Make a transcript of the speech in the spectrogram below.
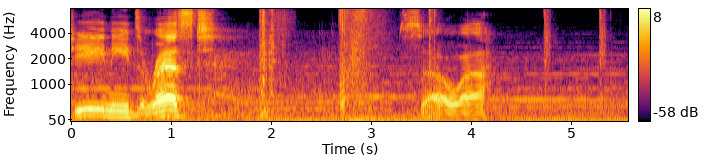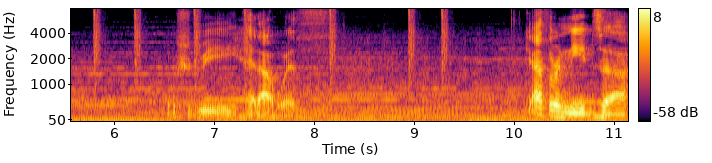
She needs a rest. So, uh, who should we head out with? Catherine needs, uh,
